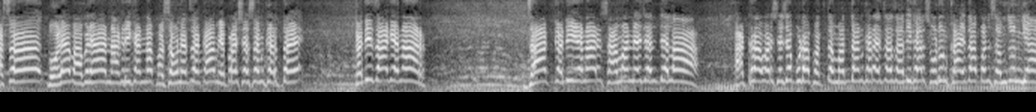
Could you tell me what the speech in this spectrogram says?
असं भोळ्या बाबऱ्या नागरिकांना फसवण्याचं काम हे प्रशासन करतंय. कधी जाग येणार? जाग कधी येणार सामान्य जनतेला? अठरा वर्षाच्या पुढे फक्त मतदान करायचाच अधिकार सोडून कायदा पण समजून घ्या.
